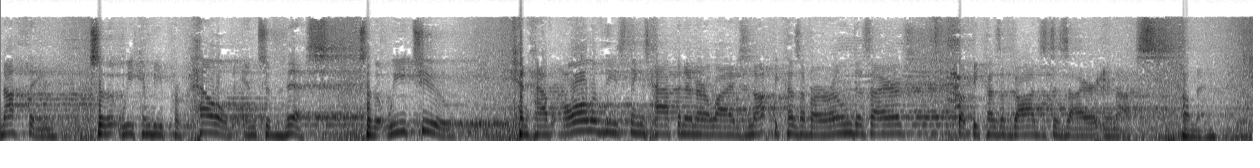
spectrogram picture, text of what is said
nothing so that we can be propelled into this, so that we too can have all of these things happen in our lives not because of our own desires, but because of God's desire in us. Amen.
